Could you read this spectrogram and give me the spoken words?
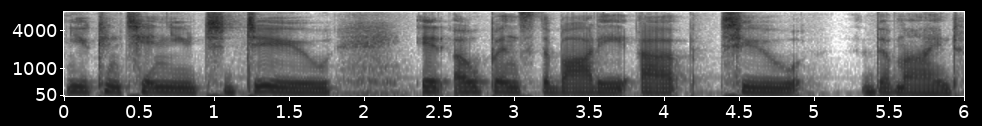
you continue to do, it opens the body up to the mind.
